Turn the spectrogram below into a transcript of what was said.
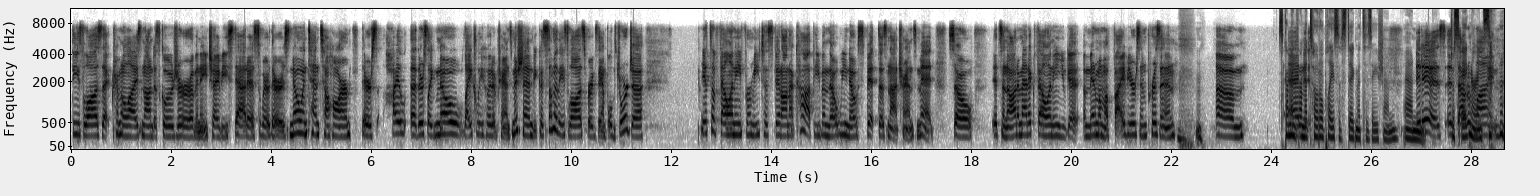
these laws that criminalize non disclosure of an HIV status, where there is no intent to harm, there's, high, uh, there's like no likelihood of transmission, because some of these laws, for example, Georgia, it's a felony for me to spit on a cop, even though we know spit does not transmit. So it's an automatic felony. You get a minimum of five years in prison. um, it's coming from a total place of stigmatization, and it is. It's just out ignorance. of line.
